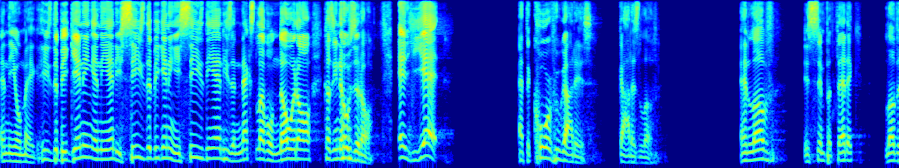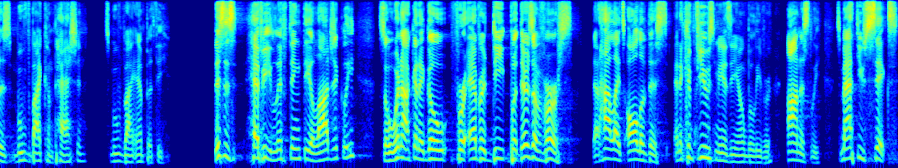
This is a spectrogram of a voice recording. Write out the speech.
and the Omega. He's the beginning and the end. He sees the beginning, he sees the end. He's a next level know it all because he knows it all. And yet, at the core of who God is, God is love. And love is sympathetic, Love is moved by compassion, it's moved by empathy. This is heavy lifting theologically, so we're not gonna go forever deep, but there's a verse that highlights all of this, and it confused me as a young believer, honestly. It's Matthew 6,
